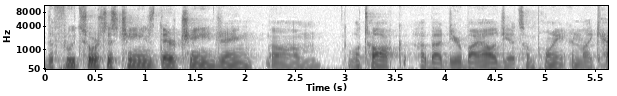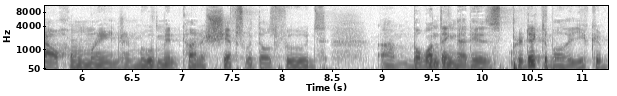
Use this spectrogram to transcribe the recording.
the food sources change, they're changing. Um, we'll talk about deer biology at some point and like how home range and movement kind of shifts with those foods. Um, but one thing that is predictable that you could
